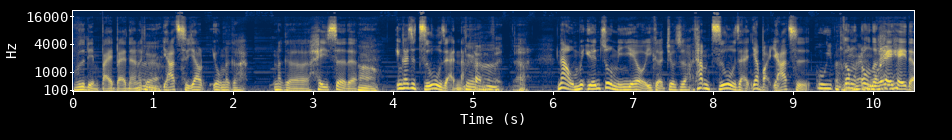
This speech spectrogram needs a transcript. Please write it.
不是脸白白的，那个牙齿要用那个那个黑色的，应该是植物染的，淀粉啊。那我们原住民也有一个，就是他们植物仔要把牙齿弄弄得黑黑的，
